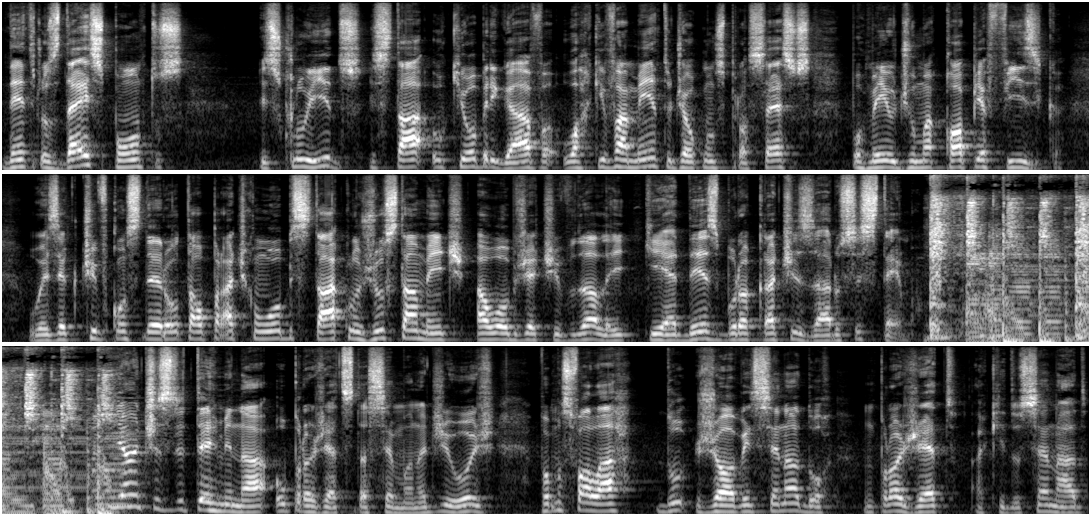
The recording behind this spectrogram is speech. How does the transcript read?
Dentre os 10 pontos excluídos está o que obrigava o arquivamento de alguns processos por meio de uma cópia física. O executivo considerou tal prática um obstáculo justamente ao objetivo da lei, que é desburocratizar o sistema. E antes de terminar o projeto da semana de hoje, vamos falar do Jovem Senador, um projeto aqui do Senado.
